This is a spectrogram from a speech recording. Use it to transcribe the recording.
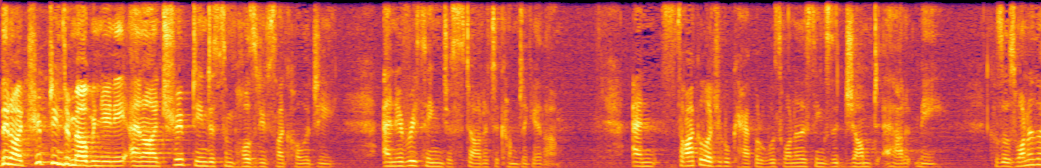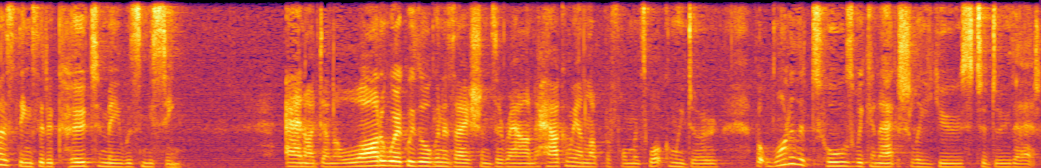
Then I tripped into Melbourne Uni and I tripped into some positive psychology, and everything just started to come together. And psychological capital was one of the things that jumped out at me because it was one of those things that occurred to me was missing. And I'd done a lot of work with organisations around how can we unlock performance, what can we do, but what are the tools we can actually use to do that?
